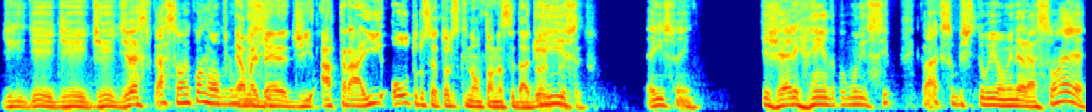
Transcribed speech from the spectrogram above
de, de, de, de diversificação econômica. É uma ideia de atrair outros setores que não estão na cidade hoje? Isso, é isso aí. Que gere renda para o município. Claro que substituir uma mineração é,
